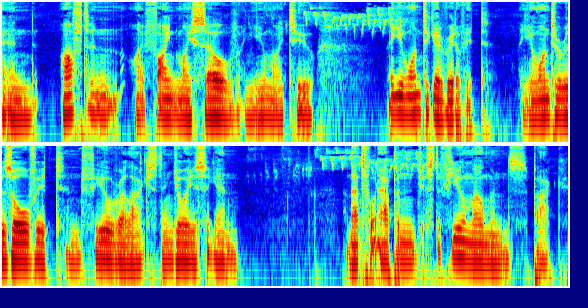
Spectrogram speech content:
And often I find myself, and you might too, that you want to get rid of it, that you want to resolve it and feel relaxed and joyous again. And that's what happened just a few moments back.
